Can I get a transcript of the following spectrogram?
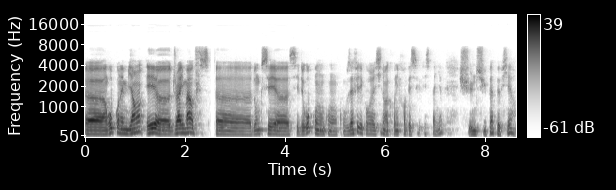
Euh, un groupe qu'on aime bien, et euh, Dry Mouths. Euh, donc c'est euh, deux groupes qu'on vous a fait découvrir ici dans la chronique rock es- espagnole. Je ne suis pas peu fier.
